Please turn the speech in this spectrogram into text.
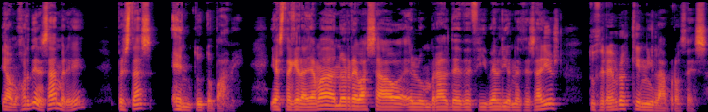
Y a lo mejor tienes hambre, ¿eh? Pero estás en tu topami. Y hasta que la llamada no rebasa el umbral de decibelios necesarios, tu cerebro es que ni la procesa.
